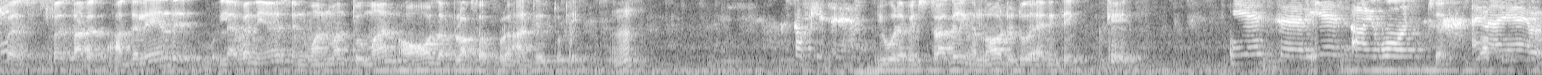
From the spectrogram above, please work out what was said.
ஃபர்ஸ்ட் ஃபர்ஸ்ட் ஸ்டார்டட் அதுலேருந்து eleven years in one month two month all the blocks off until today hmm okay sir you would have been struggling a lot to do anything okay yes sir yes I was சரி அண்ட் ஐ ஆம்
